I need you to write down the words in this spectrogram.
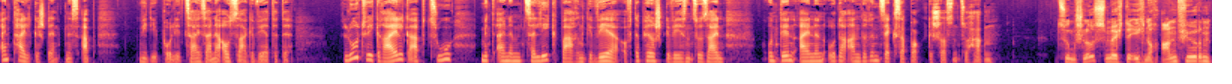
ein Teilgeständnis ab, wie die Polizei seine Aussage wertete. Ludwig Reil gab zu, mit einem zerlegbaren Gewehr auf der Pirsch gewesen zu sein und den einen oder anderen Sechserbock geschossen zu haben. Zum Schluss möchte ich noch anführen,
